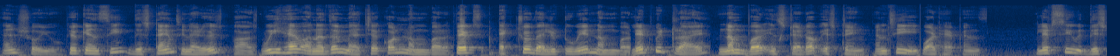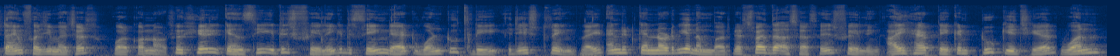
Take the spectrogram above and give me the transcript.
and show you. So you can see this time scenario is passed. We have another matcher called number. Sets actual value to a number. Let me try number instead of string and see what happens. Let's see this time fuzzy matchers work or not. So here you can see it is failing. It is saying that 1, 2, 3 is a string, right? And it cannot be a number. That's why the assertion is failing. I have taken two keys here. One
